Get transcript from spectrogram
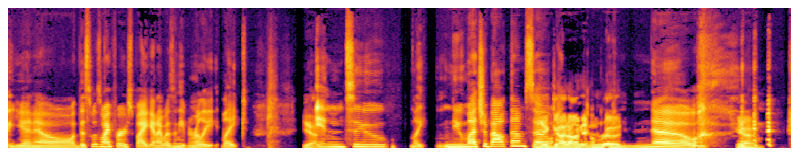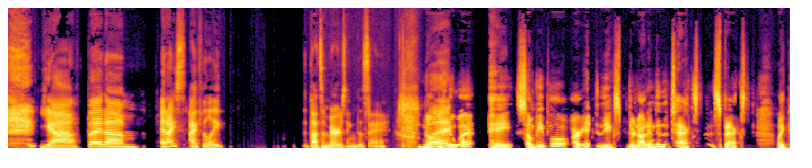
you know, this was my first bike and I wasn't even really like Yeah. into like knew much about them so You got I on it and rode. know Yeah. yeah but um and I, I feel like that's embarrassing to say No, But- you know what? Hey, some people are into the, they're not into the tech specs. Like,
